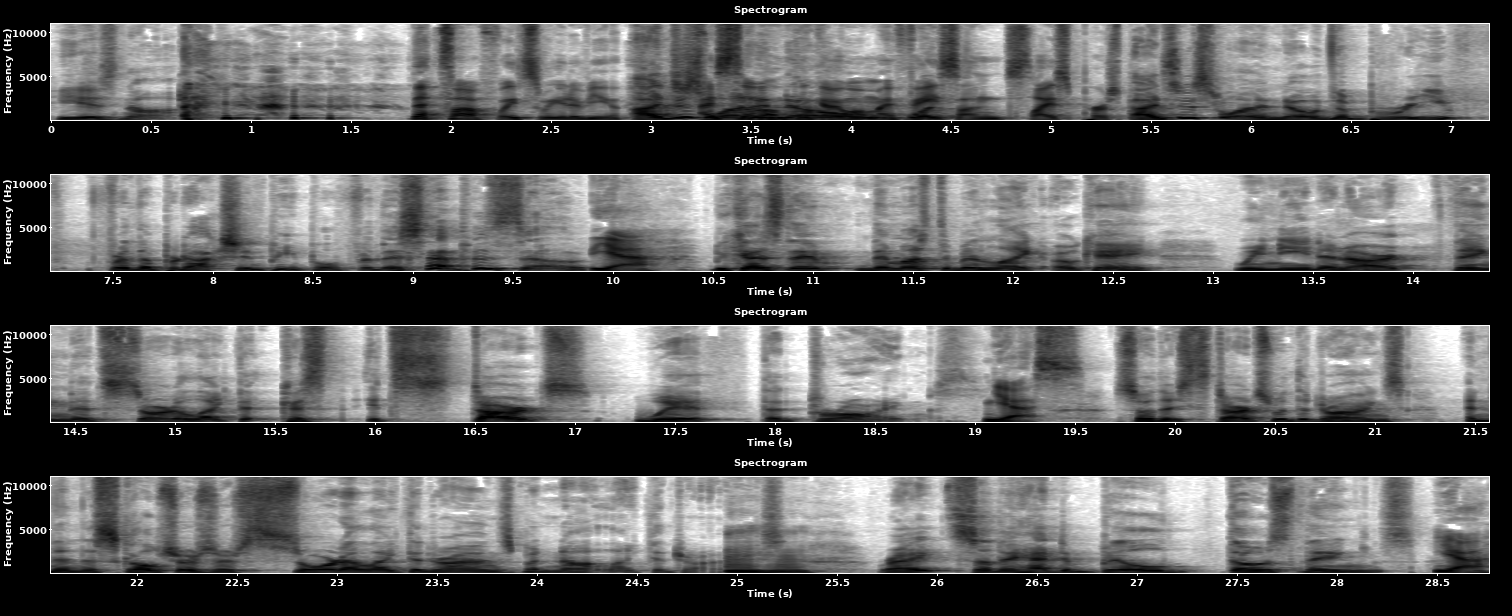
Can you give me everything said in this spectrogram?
He is not. That's awfully sweet of you. I just I still don't think I want my what- face on sliced Perspex. I just want to know the brief for the production people for this episode. yeah. because they they must have been like, okay, we need an art thing that's sort of like that because it starts with the drawings. Yes. So it starts with the drawings, and then the sculptures are sort of like the drawings, but not like the drawings, Mm-hmm. right? So they had to build those things. Yeah.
